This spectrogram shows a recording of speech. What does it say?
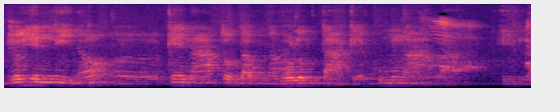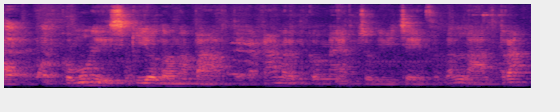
gioiellino eh, che è nato da una volontà che accomunava il, il comune di Schio da una parte, la Camera di Commercio di Vicenza dall'altra,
